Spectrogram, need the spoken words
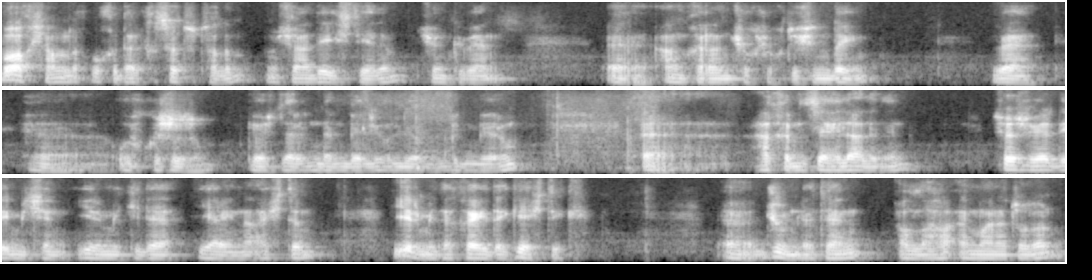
Bu akşamlık bu kadar kısa tutalım, müsaade isteyelim. Çünkü ben e, Ankara'nın çok çok dışındayım ve e, uykusuzum. Gözlerinden belli oluyor bilmiyorum. E, hakkınızı helal edin. Söz verdiğim için 22'de yayını açtım. 20'de kayda geçtik. E, cümleten Allah'a emanet olun.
